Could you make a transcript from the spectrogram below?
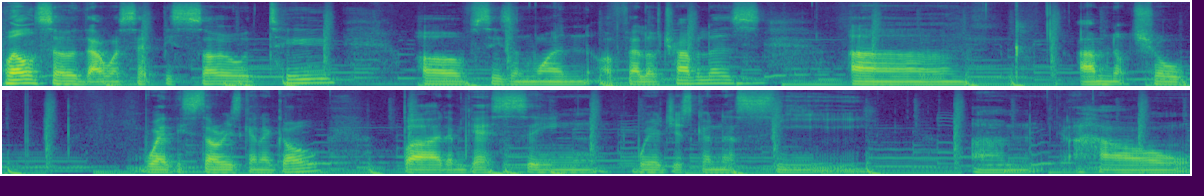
Well, so that was episode two of season one of Fellow Travelers. Um, I'm not sure where this story is gonna go, but I'm guessing we're just gonna see um, how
